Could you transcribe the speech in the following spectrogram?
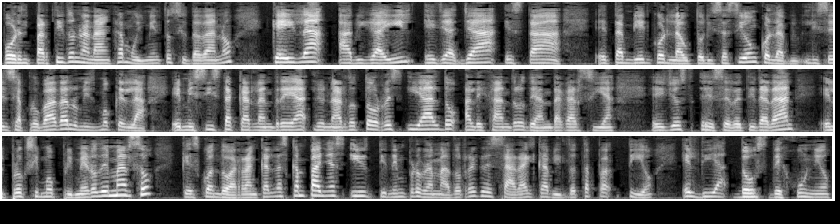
Por el Partido Naranja, Movimiento Ciudadano, Keila Abigail, ella ya está eh, también con la autorización, con la licencia aprobada, lo mismo que la emesista Carla Andrea Leonardo Torres y Aldo Alejandro de Anda García. Ellos eh, se retirarán el próximo primero de marzo, que es cuando arrancan las campañas y tienen programado regresar al Cabildo Tapatío el día 2 de junio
